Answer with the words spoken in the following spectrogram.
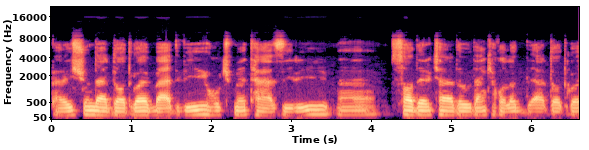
برایشون در دادگاه بدوی حکم تعذیری صادر کرده بودن که حالا در دادگاه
